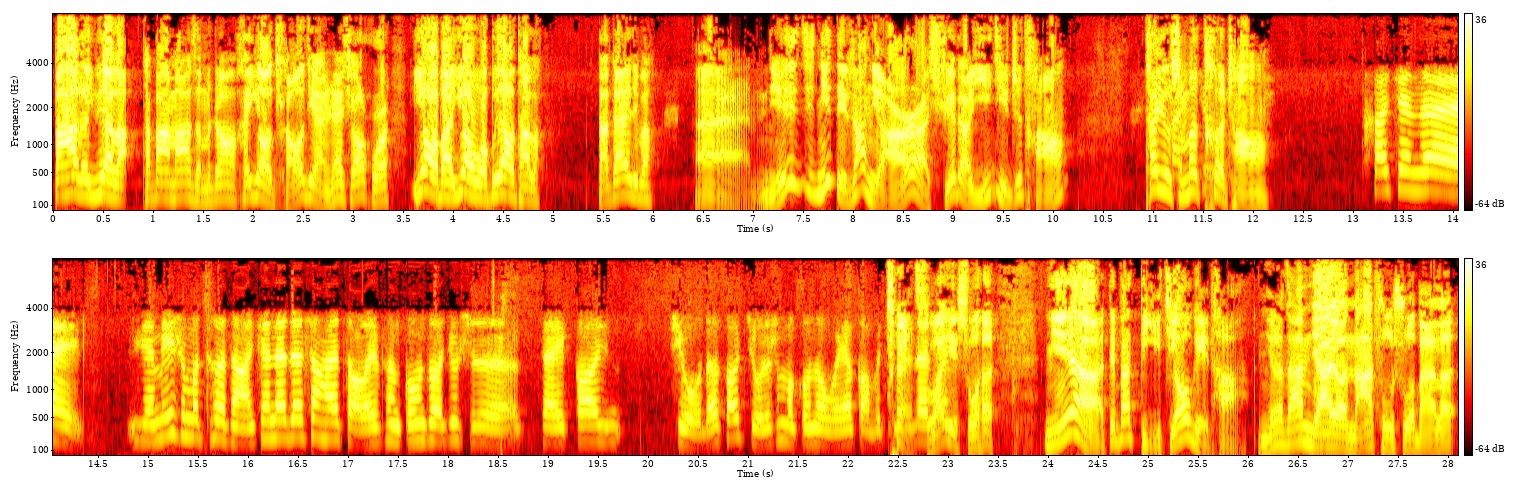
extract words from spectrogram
八个月了，他爸妈怎么着还要条件？人家小伙要吧，要我不要他了，打呆去吧。哎，你你得让你儿啊学点一技之长。他有什么特长？他现在也没什么特长，现在在上海找了一份工作，就是在搞酒的，搞酒的什么工作我也搞不清。对，所以说，你呀得把底交给他。你说咱们家要拿出说白了。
